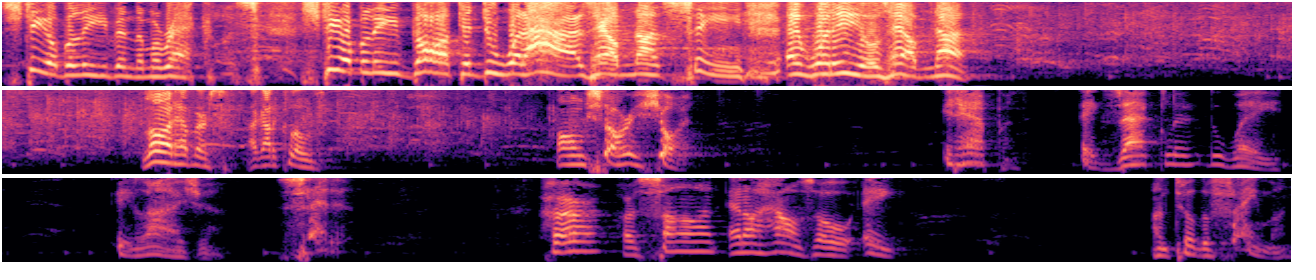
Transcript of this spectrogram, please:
Still believe in the miraculous. Still believe God can do what eyes have not seen and what ears have not. Lord have mercy. I gotta close. Long story short, it happened exactly the way Elijah said it. Her, her son, and her household ate until the famine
